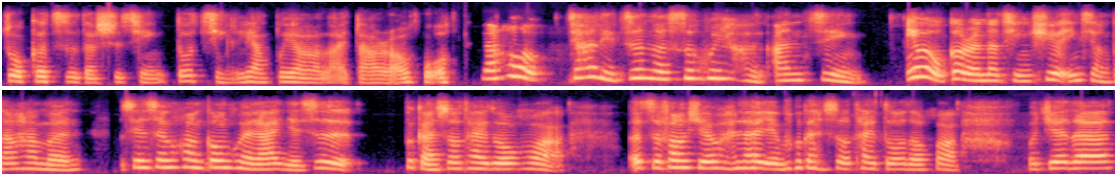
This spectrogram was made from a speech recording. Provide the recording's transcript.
做各自的事情，都尽量不要来打扰我。然后家里真的是会很安静，因为我个人的情绪影响到他们。先生换工回来也是不敢说太多话，儿子放学回来也不敢说太多的话。我觉得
